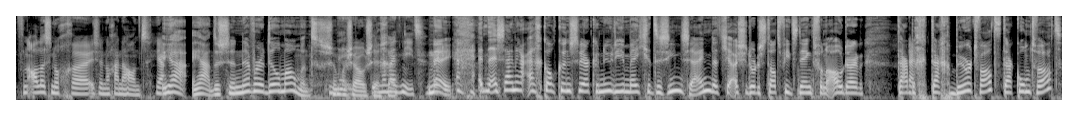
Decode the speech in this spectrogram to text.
van alles nog uh, is er nog aan de hand. Ja, ja, ja dus uh, never a dull moment, zullen we maar zo zeggen. Op moment niet. Nee. nee. En, en, zijn er eigenlijk al kunstwerken nu die een beetje te zien zijn? Dat je als je door de stad fietst denkt van oh, daar, daar, daar gebeurt wat, daar komt wat?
